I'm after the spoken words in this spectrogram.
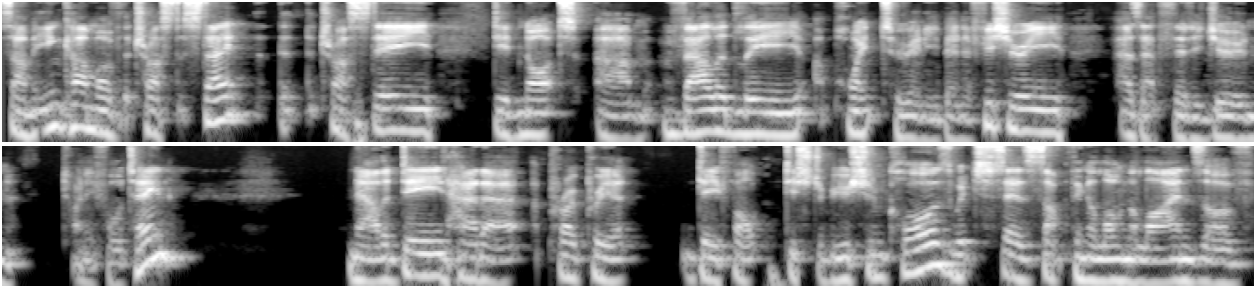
some income of the trust estate that the trustee did not um, validly appoint to any beneficiary as at 30 June 2014. Now, the deed had an appropriate default distribution clause, which says something along the lines of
